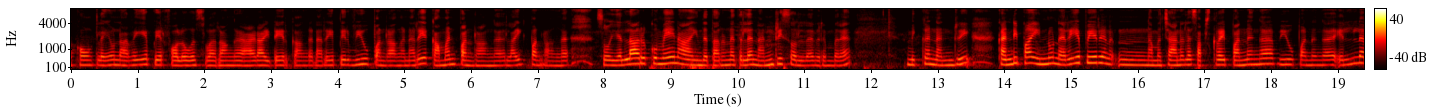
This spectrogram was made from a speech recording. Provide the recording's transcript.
அக்கௌண்ட்லேயும் நிறைய பேர் ஃபாலோவர்ஸ் வராங்க. ஆட் ஆகிட்டே இருக்காங்க. நிறைய பேர் வியூ பண்ணுறாங்க நிறைய கமெண்ட் பண்ணுறாங்க லைக் பண்ணுறாங்க ஸோ எல்லாருக்குமே நான் இந்த தருணத்தில் நன்றி சொல்ல விரும்புகிறேன் மிக்க நன்றி. கண்டிப்பாக இன்னும் நிறைய பேர் நம்ம சேனலை சப்ஸ்கிரைப் பண்ணுங்கள் வியூ பண்ணுங்கள் எல்லா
